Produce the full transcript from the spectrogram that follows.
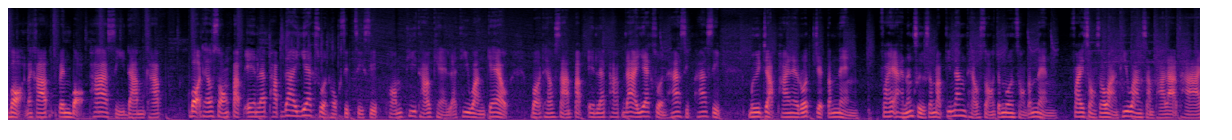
เบาะนะครับ เป็นเบาะผ้าสีดำครับ เบาะแถว 2 ปรับเอนและพับได้แยกส่วน 60-40 พร้อมที่เท้าแขนและที่วางแก้ว เบาะแถว 3 ปรับเอนและพับได้แยกส่วน 50-50 มือจับภายในรถ 7 ตำแหน่ง ไฟอ่านหนังสือสำหรับที่นั่งแถว 2จำนวน 2 ตำแหน่ง ไฟส่องสว่างที่วางสัมภาระท้าย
